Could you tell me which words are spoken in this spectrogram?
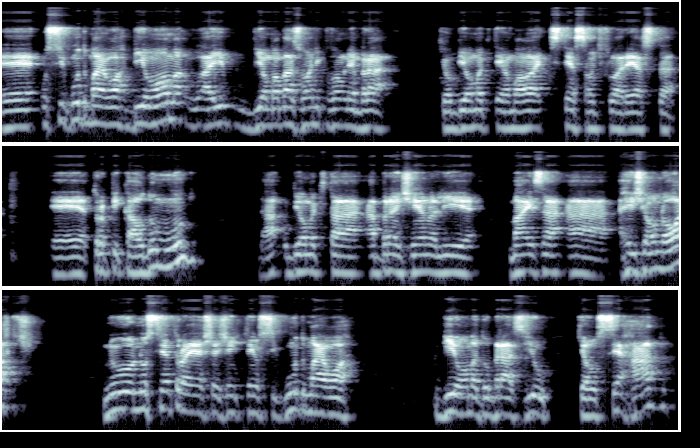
é, o segundo maior bioma, aí o bioma amazônico, vamos lembrar que é o bioma que tem a maior extensão de floresta é, tropical do mundo? O bioma que está abrangendo ali mais a, a, a região norte. No, no centro-oeste, a gente tem o segundo maior bioma do Brasil, que é o Cerrado,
